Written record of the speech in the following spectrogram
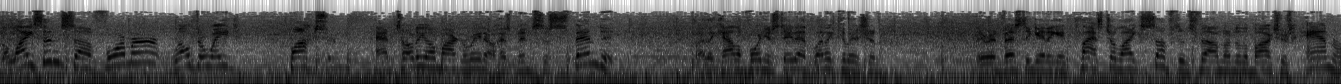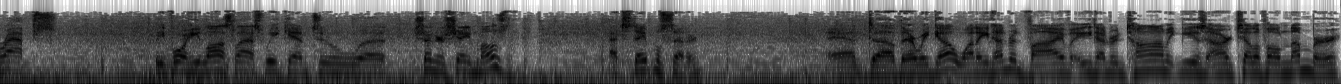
The license of former welterweight boxer Antonio Margarito has been suspended by the California State Athletic Commission they're investigating a plaster-like substance found under the boxer's hand wraps before he lost last weekend to uh, Sugar Shane Mosley at Staples Center. And uh, there we go, 1-800-5800-TOM is our telephone number.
